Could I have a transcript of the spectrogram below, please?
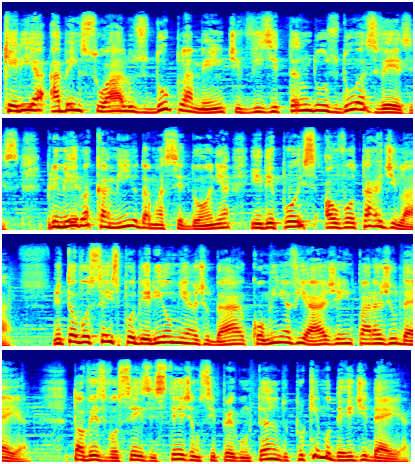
queria abençoá-los duplamente, visitando-os duas vezes, primeiro a caminho da Macedônia e depois ao voltar de lá. Então vocês poderiam me ajudar com minha viagem para a Judéia. Talvez vocês estejam se perguntando por que mudei de ideia.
